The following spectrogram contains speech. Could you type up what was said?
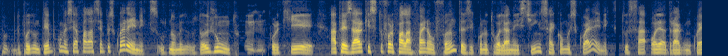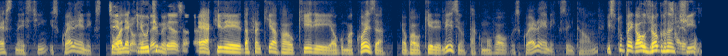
por, depois de um tempo, comecei a falar sempre Square Enix, os nomes dos dois juntos. Uhum. Porque, apesar que se tu for falar Final Fantasy, quando tu olhar na Steam, sai como Square Enix. Tu olha Dragon Quest na Steam, Square Enix. Tu Sim, olha é aquele último. Empresa, né? É, aquele da franquia Valkyrie alguma coisa, é o Valkyrie Elysium, tá como Val Square Enix, então. E se tu pegar os jogos antigos,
